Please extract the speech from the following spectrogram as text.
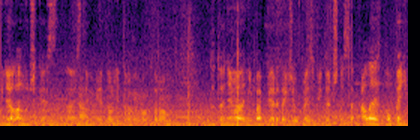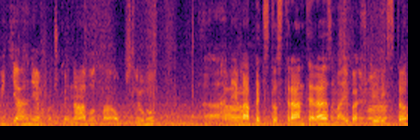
Bude lahučké s- aj s No. tým jednolitrovým motorom. Toto nemá ani papier, takže úplne zbytočne sa... Ale opäť vyťahnem, počkaj, návod na obsluhu A A- nemá 500 strán teraz, má iba Nemá. 400.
